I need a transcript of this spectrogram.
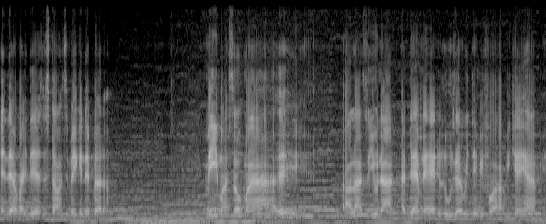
And that right there is the start to making it better. Me, myself, my I, hey, I lie to you not. I damn near had to lose everything before I became happy.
